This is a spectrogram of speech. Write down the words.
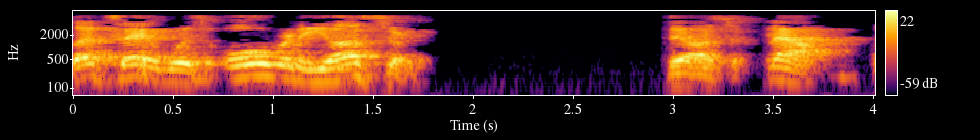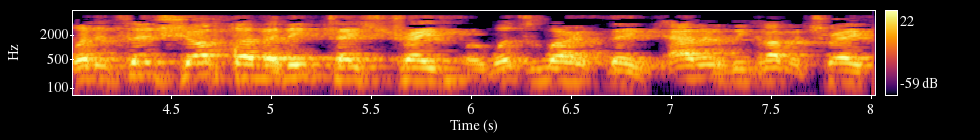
Let's say it was already usher. The usher. Now, when it says shofta v'nit taste treifa, what's the word think? How did it become a treifa?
